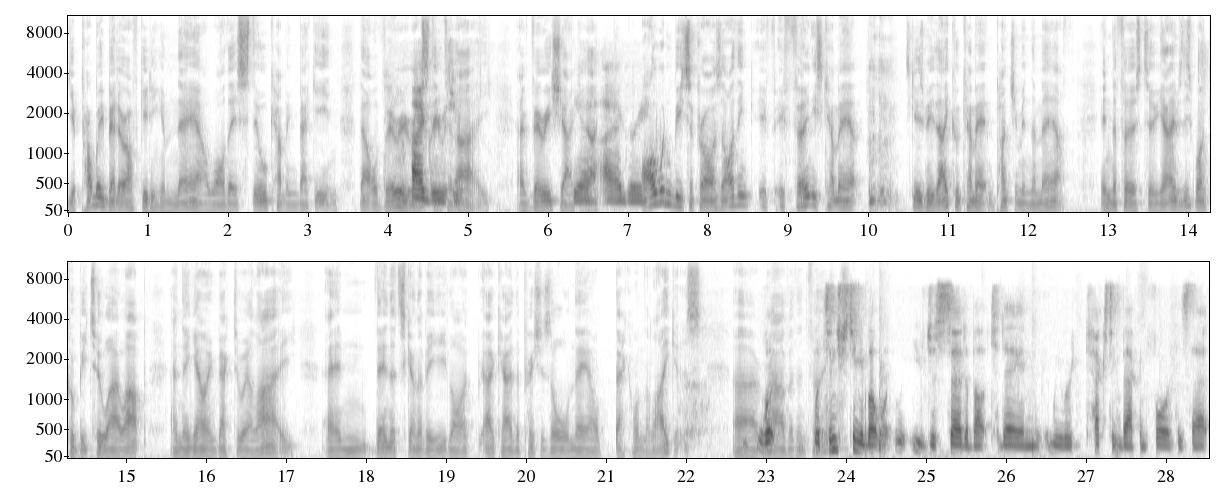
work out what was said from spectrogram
You're probably better off getting them now while they're still coming back in. They were very agree with you. today and very shaky. Yeah, I agree. I wouldn't be surprised. I think if, if Phoenix come out, excuse me, they could come out and punch him in the mouth in the first two games. This one could be 2 0 up and they're going back to LA. And then it's going to be like, okay, the pressure's all now back on the Lakers uh, What- rather than Phoenix. What's interesting about what you just said about today, and we were texting back and forth, is that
